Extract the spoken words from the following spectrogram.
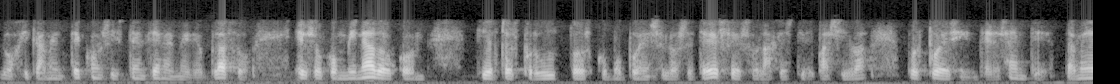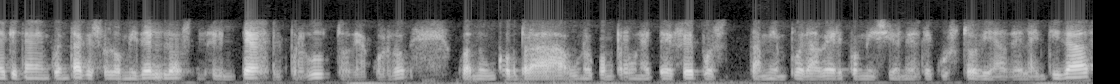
lógicamente consistencia en el medio plazo. Eso combinado con ciertos productos como pueden ser los ETFs o la gestión pasiva, pues puede ser interesante. También hay que tener en cuenta que solo miden los, el, el producto, ¿de acuerdo? Cuando uno compra, uno compra un ETF, pues también puede haber comisiones de custodia de la entidad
